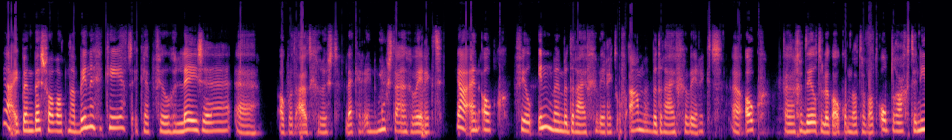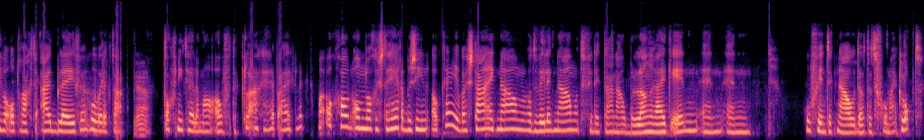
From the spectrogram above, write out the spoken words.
ja, ik ben best wel wat naar binnen gekeerd. Ik heb veel gelezen, ook wat uitgerust, lekker in de moestuin gewerkt. Ja, en ook veel in mijn bedrijf gewerkt of aan mijn bedrijf gewerkt. Ook eh, gedeeltelijk ook omdat er wat opdrachten, nieuwe opdrachten uitbleven. Hoewel ik daar Ja. toch niet helemaal over te klagen heb eigenlijk. Maar ook gewoon om nog eens te herbezien, oké, waar sta ik nou? Wat wil ik nou? Wat vind ik daar nou belangrijk in? En, en hoe vind ik nou dat het voor mij klopt?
